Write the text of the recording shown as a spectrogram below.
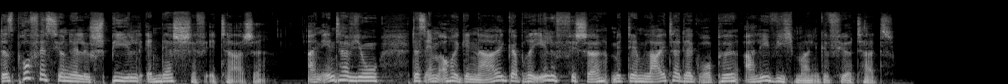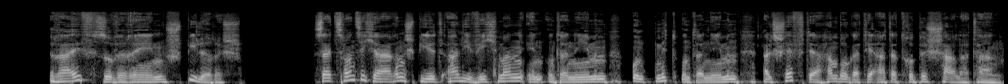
Das professionelle Spiel in der Chefetage. Ein Interview, das im Original Gabriele Fischer mit dem Leiter der Gruppe Ali Wichmann geführt hat. Reif, souverän, spielerisch. Seit 20 Jahren spielt Ali Wichmann in Unternehmen und Mitunternehmen als Chef der Hamburger Theatertruppe Charlatan.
